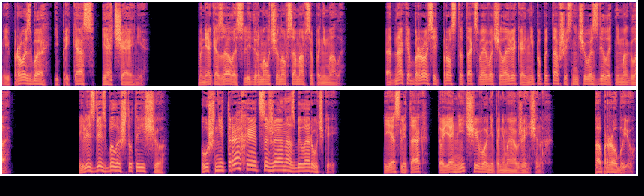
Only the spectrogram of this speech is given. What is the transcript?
И просьба, и приказ, и отчаяние. Мне казалось, лидер Молчанов сама все понимала. Однако бросить просто так своего человека, не попытавшись ничего сделать, не могла. Или здесь было что-то еще? Уж не трахается же она с белоручкой. Если так, то я ничего не понимаю в женщинах. «Попробую»,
